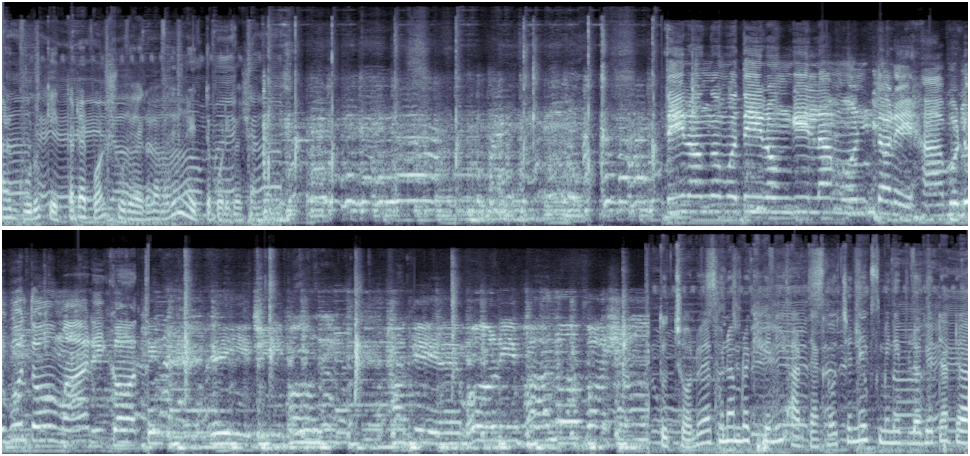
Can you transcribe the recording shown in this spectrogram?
আর গুরু কেক কাটার পর শুরু হয়ে গেল আমাদের নৃত্য পরিবেশন। তিরঙ্গমতি রঙ্গিলা মন্টরে হাবুডুবু তোমারই কথা এই জীবন থাকে এমনই ভালোবাসা। তো চলো এখন আমরা খেলি আর দেখা হচ্ছে নেক্সট মিনি ব্লগে টাটা।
